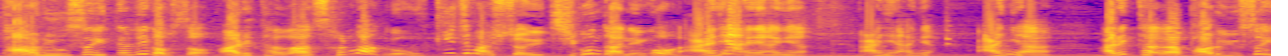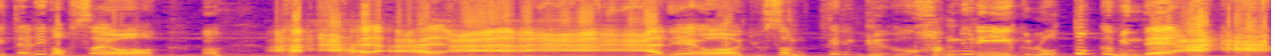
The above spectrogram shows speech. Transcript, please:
바로 육성이 뜰 리가 없어. 아리타가 설마 웃기지 마시죠 직원도 아니고. 아니 아니 아니야. 아니 아니야. 아니야. 아리타가 바로 육성이 뜰 리가 없어요. 어아아아 아, 아, 아, 아, 아니에요. 육성 뜰그 그 확률이 그 로또급인데 아, 아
